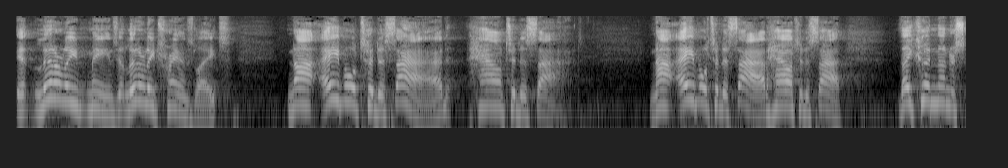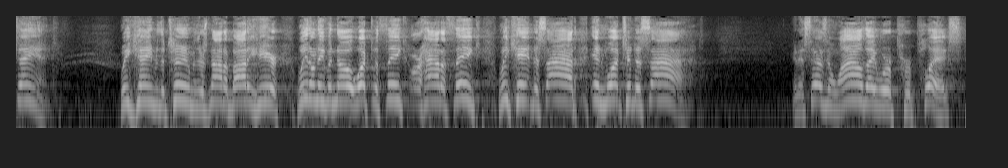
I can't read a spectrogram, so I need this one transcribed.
It literally means, it literally translates, not able to decide how to decide. Not able to decide how to decide. They couldn't understand. We came to the tomb and there's not a body here. We don't even know what to think or how to think. We can't decide in what to decide. And it says, and while they were perplexed,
